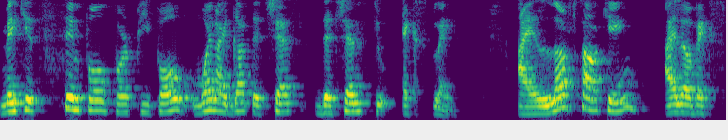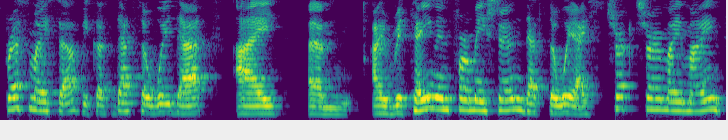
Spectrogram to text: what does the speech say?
make it simple for people when I got the chance the chance to explain. I love talking. I love express myself because that's a way that I um, I retain information. That's the way I structure my mind.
